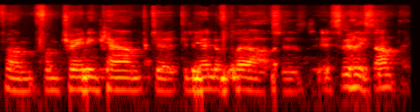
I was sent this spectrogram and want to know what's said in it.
from from training camp to, to the end of playoffs. Is it's really something.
